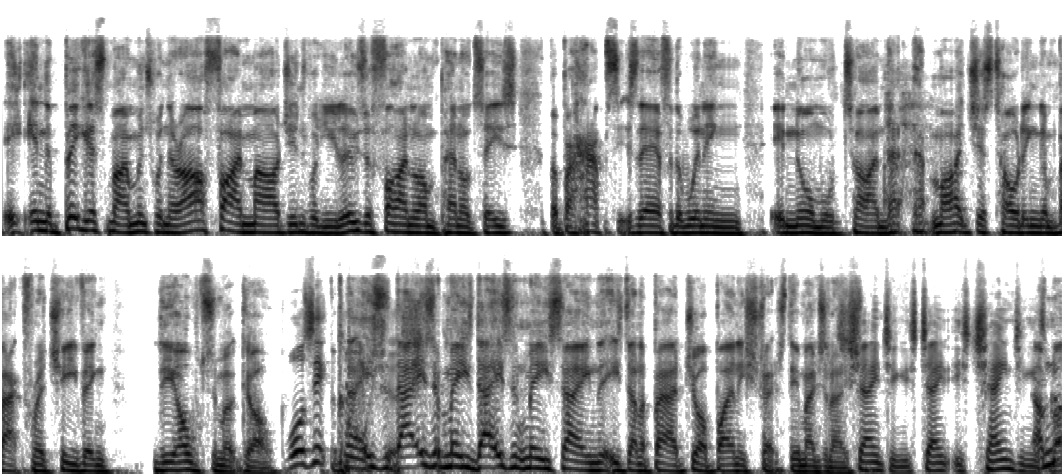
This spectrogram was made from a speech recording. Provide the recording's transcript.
in the biggest moments when there are fine margins, when you lose a final on penalties, but perhaps it's there for the winning in normal time, that, that might just hold England back from achieving the ultimate goal. Was it That, is, cautious? that isn't me. That isn't me saying that he's done a bad job by any stretch of the He's imagination. changing. He's, cha- he's changing his I'm not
